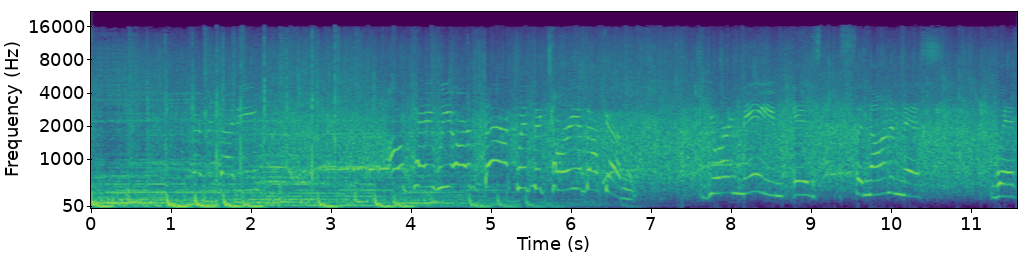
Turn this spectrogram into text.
Everybody. Okay, we are back with Victoria Beckham. Your name is synonymous with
